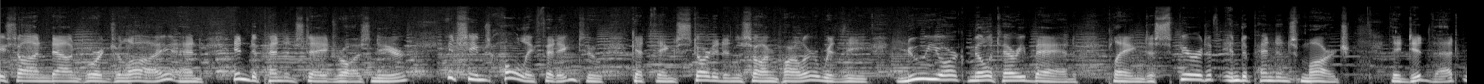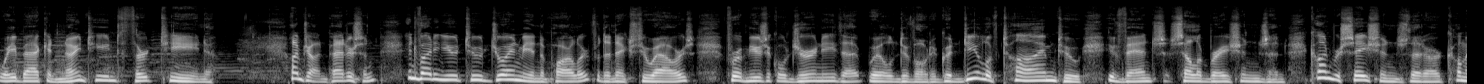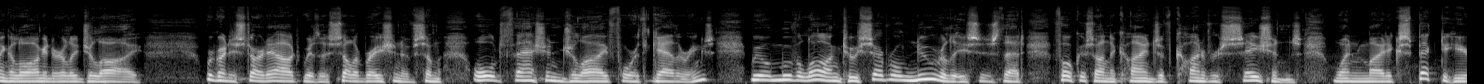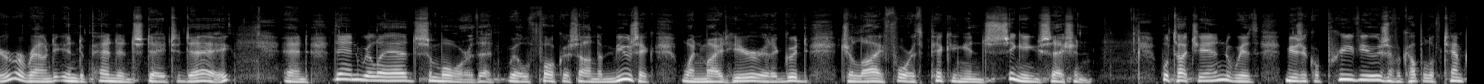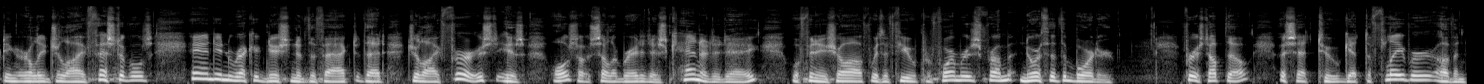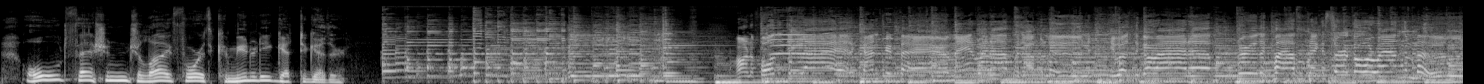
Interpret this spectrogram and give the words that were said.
Race on down toward July and Independence Day draws near, it seems wholly fitting to get things started in the song parlor with the New York Military Band playing the Spirit of Independence March. They did that way back in 1913. I'm John Patterson, inviting you to join me in the parlor for the next two hours for a musical journey that will devote a good deal of time to events, celebrations, and conversations that are coming along in early July. We're going to start out with a celebration of some old fashioned July 4th gatherings. We'll move along to several new releases that focus on the kinds of conversations one might expect to hear around Independence Day today. And then we'll add some more that will focus on the music one might hear at a good July 4th picking and singing session. We'll touch in with musical previews of a couple of tempting early July festivals, and in recognition of the fact that July 1st is also celebrated as Canada Day, we'll finish off with a few performers from north of the border. First up, though, a set to get the flavor of an old fashioned July 4th community get together. On the 4th around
